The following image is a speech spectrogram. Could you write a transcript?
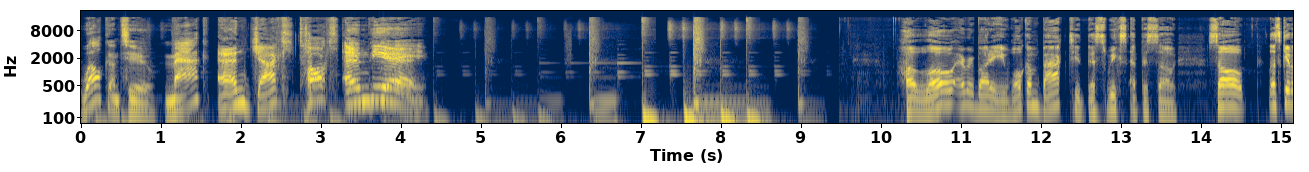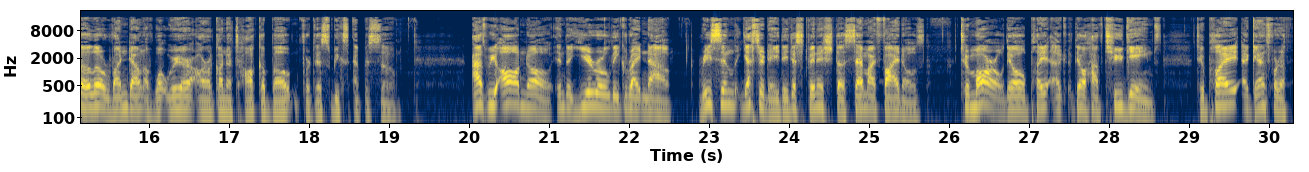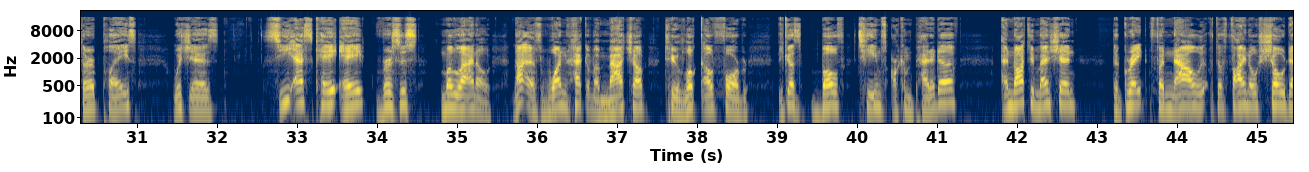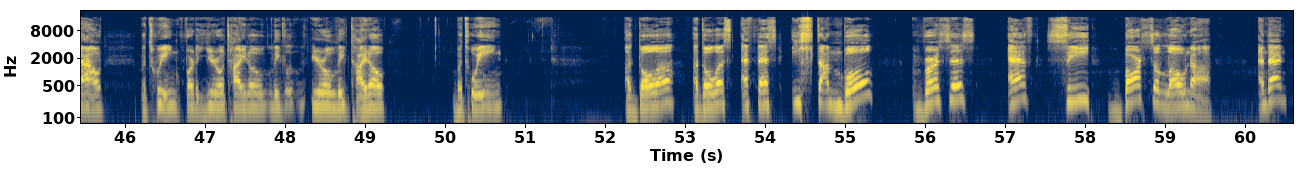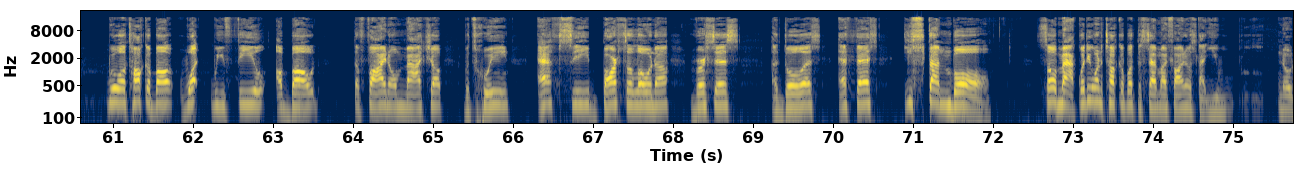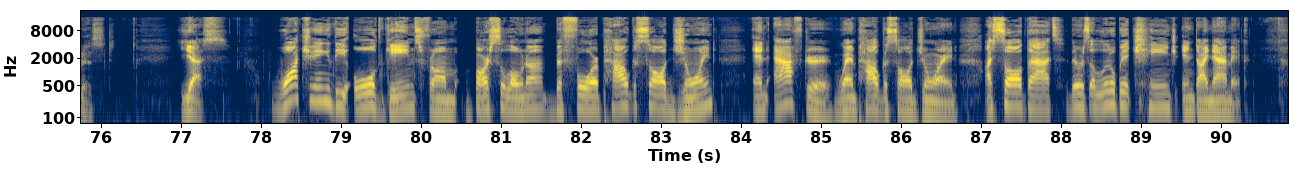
Welcome to Mac and Jack Talks NBA. Hello, everybody. Welcome back to this week's episode. So, let's give a little rundown of what we are going to talk about for this week's episode. As we all know, in the Euro League right now, recently yesterday they just finished the semifinals. Tomorrow they'll play. Uh, they'll have two games to play against for the third place, which is CSKA versus Milano. That is one heck of a matchup to look out for because both teams are competitive, and not to mention the great finale, the final showdown between for the Euro title, league, Euro League title between Adola, Adolas Efes Istanbul versus FC Barcelona. And then we will talk about what we feel about the final matchup between FC Barcelona versus Adolas Efes Istanbul. So, Mac, what do you want to talk about the semifinals that you noticed? Yes. Watching the old games from Barcelona before Pau Gasol joined and after when Pau Gasol joined, I saw that there was a little bit change in dynamic.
